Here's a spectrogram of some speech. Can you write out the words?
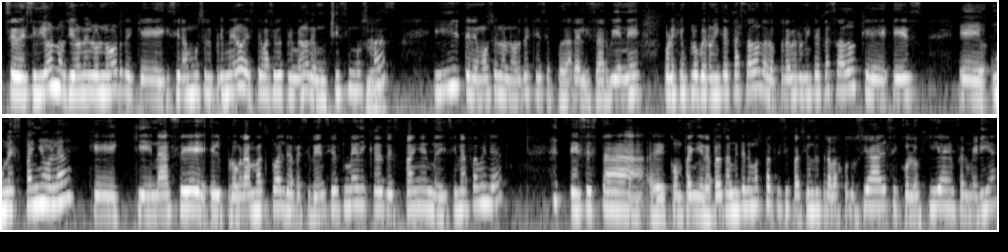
se decidió, nos dieron el honor de que hiciéramos el primero, este va a ser el primero de muchísimos más y tenemos el honor de que se pueda realizar. Viene, por ejemplo, Verónica Casado, la doctora Verónica Casado, que es eh, una española que quien hace el programa actual de residencias médicas de España en medicina familiar es esta eh, compañera, pero también tenemos participación de trabajo social, psicología, enfermería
